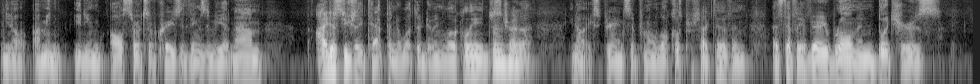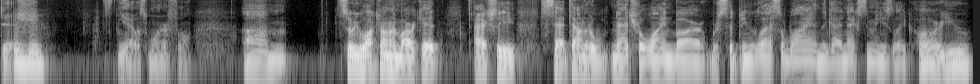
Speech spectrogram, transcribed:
you know, I mean, eating all sorts of crazy things in Vietnam. I just usually tap into what they're doing locally and just try to, you know, experience it from a local's perspective. And that's definitely a very Roman butcher's dish. Yeah, it was wonderful. Um, so we walked around the market. I actually sat down at a natural wine bar. We're sipping a glass of wine, and the guy next to me is like, "Oh, are you?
